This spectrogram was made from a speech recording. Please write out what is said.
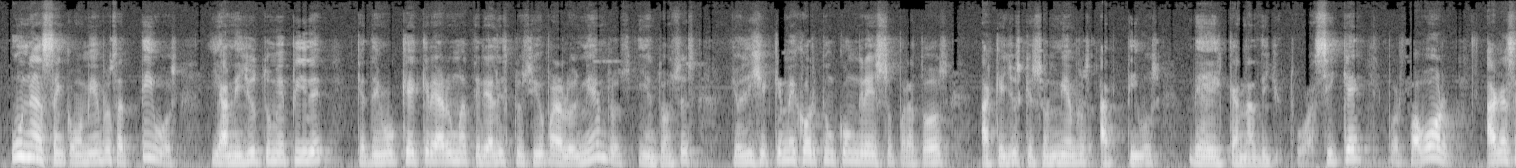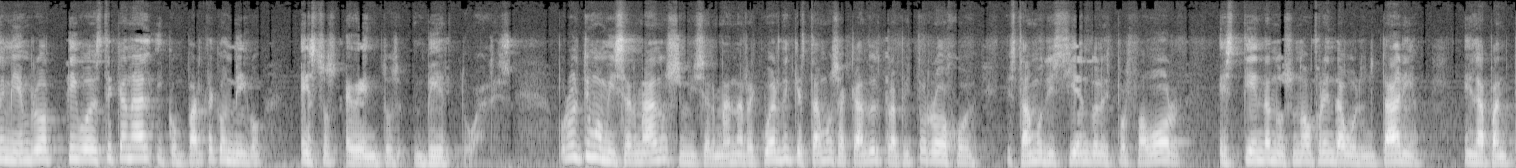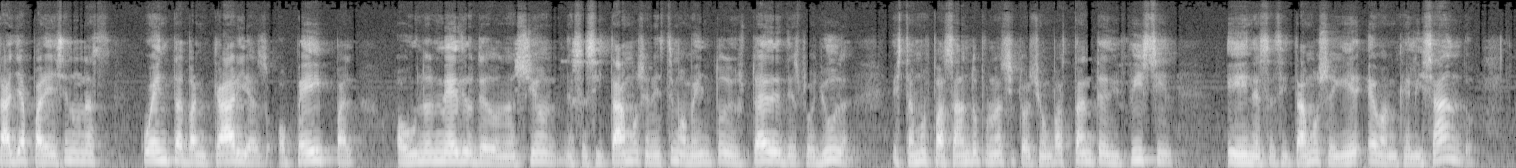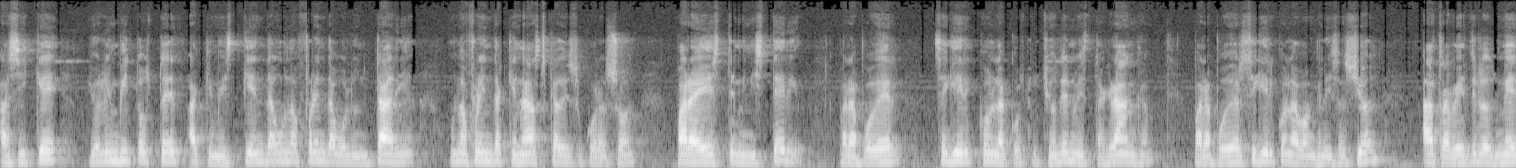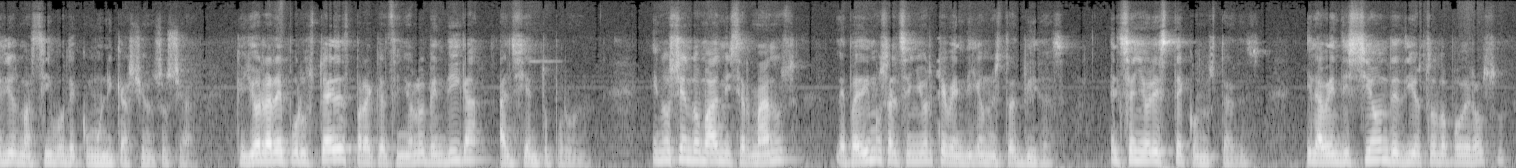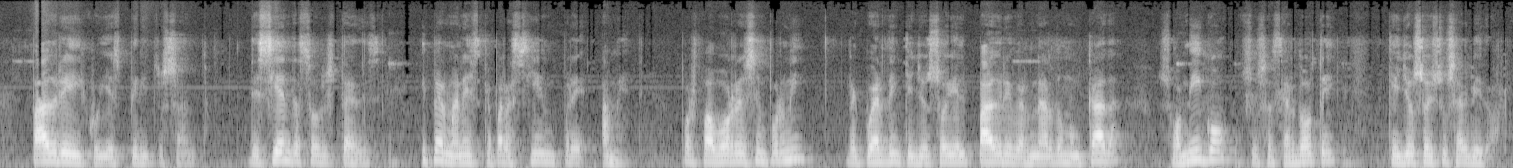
únanse como miembros activos. Y a mí YouTube me pide que tengo que crear un material exclusivo para los miembros. Y entonces yo dije, qué mejor que un congreso para todos aquellos que son miembros activos del canal de YouTube. Así que, por favor, hágase miembro activo de este canal y comparta conmigo estos eventos virtuales. Por último, mis hermanos y mis hermanas, recuerden que estamos sacando el trapito rojo. Estamos diciéndoles, por favor, extiéndanos una ofrenda voluntaria. En la pantalla aparecen unas cuentas bancarias o PayPal o unos medios de donación. Necesitamos en este momento de ustedes, de su ayuda. Estamos pasando por una situación bastante difícil y necesitamos seguir evangelizando. Así que yo le invito a usted a que me extienda una ofrenda voluntaria, una ofrenda que nazca de su corazón para este ministerio, para poder seguir con la construcción de nuestra granja, para poder seguir con la evangelización a través de los medios masivos de comunicación social. Que yo oraré por ustedes para que el Señor los bendiga al ciento por uno. Y no siendo más, mis hermanos, le pedimos al Señor que bendiga nuestras vidas. El Señor esté con ustedes. Y la bendición de Dios Todopoderoso, Padre, Hijo y Espíritu Santo, descienda sobre ustedes y permanezca para siempre. Amén. Por favor, recen por mí. Recuerden que yo soy el Padre Bernardo Moncada su amigo, su sacerdote, que yo soy su servidor.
